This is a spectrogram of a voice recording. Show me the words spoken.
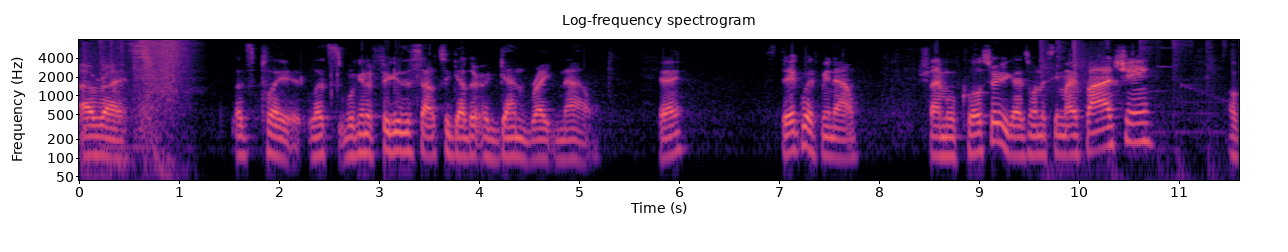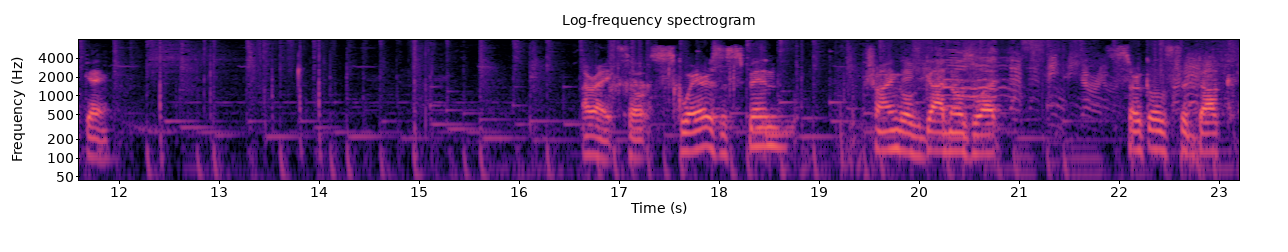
All right. Let's play it. Let's we're to figure this out together again right now. Okay? Stick with me now. Should I move closer? You guys want to see my fachi? Okay. All right. So square is a spin. Triangles, God knows what. Circles to duck.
